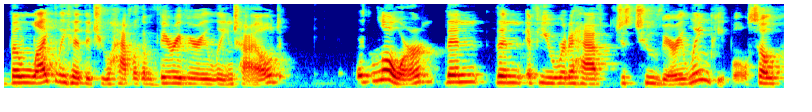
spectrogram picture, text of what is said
the likelihood that you have like a very, very lean child is lower than than if you were to have just two very lean people. So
